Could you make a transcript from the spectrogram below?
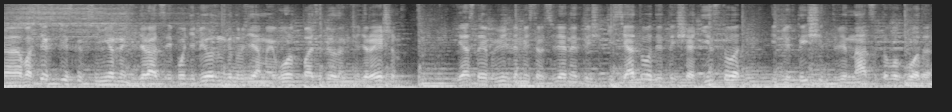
Э, Во всех списках Всемирной Федерации бодибилдинга, друзья мои, World Bodybuilding Federation, я стою победителем Мистера Вселенной 2010, 2011 и 2012 года.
